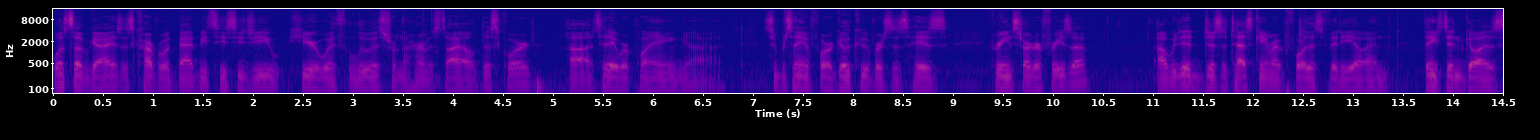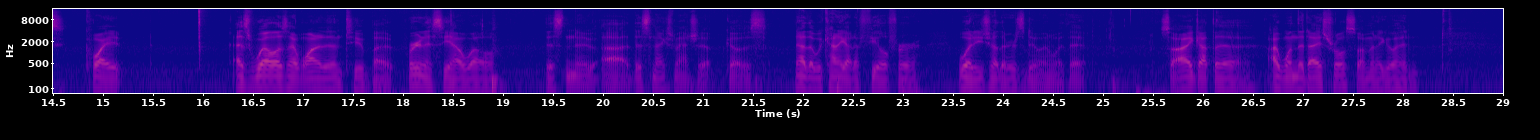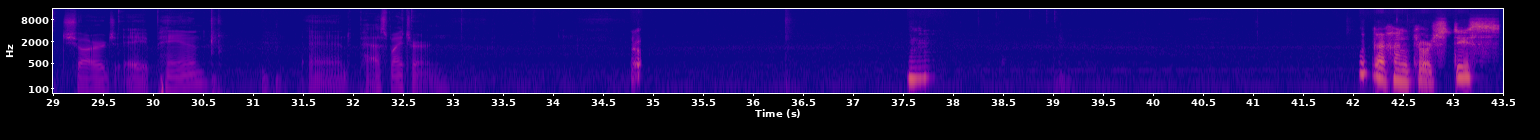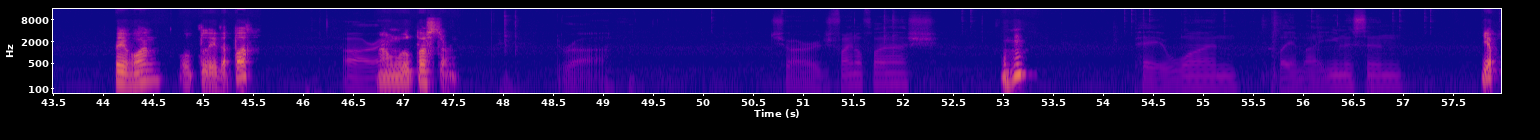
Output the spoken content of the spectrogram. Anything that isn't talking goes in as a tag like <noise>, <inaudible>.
What's up, guys? It's Carver with Bad Beats TCG here with Lewis from the Hermit Style Discord. Uh, today we're playing uh, Super Saiyan 4 Goku versus his Green Starter Frieza. Uh, we did just a test game right before this video, and things didn't go as quite as well as I wanted them to. But we're gonna see how well this new uh, this next matchup goes. Now that we kind of got a feel for what each other is doing with it. So I got the I won the dice roll, so I'm gonna go ahead and charge a pan and pass my turn. I can charge this. Pay one. We'll play the pot All right. and we'll pass turn. Draw. Charge final flash. Mhm. Pay one. Play my unison. Yep.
